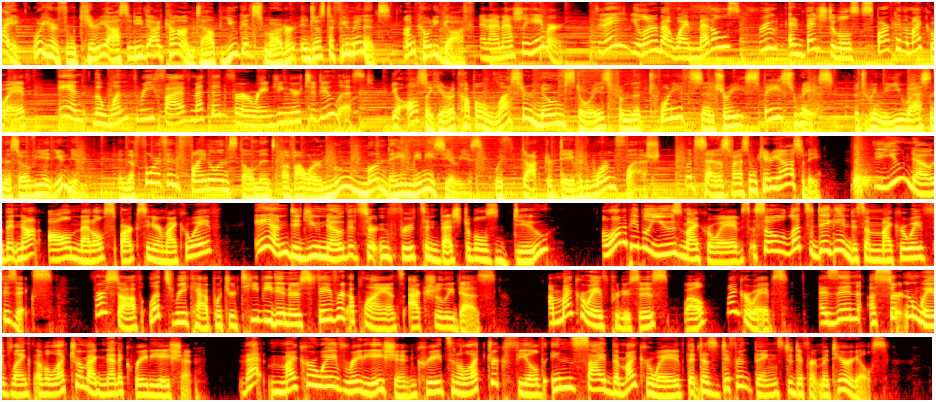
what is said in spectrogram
Hi, we're here from Curiosity.com to help you get smarter in just a few minutes. I'm Cody Gough. And I'm Ashley Hamer. Today, you'll learn about why metals, fruit, and vegetables spark in the microwave and the 135 method for arranging your to do list. You'll also hear a couple lesser known stories from the 20th century space race between the US and the Soviet Union in the fourth and final installment of our Moon Monday miniseries with Dr. David Warmflash. Let's satisfy some curiosity. Did you know that not all metal sparks in your microwave? And did you know that certain fruits and vegetables do? A lot of people use microwaves, so let's dig into some microwave physics. First off, let's recap what your TV dinner's favorite appliance actually does. A microwave produces, well, microwaves, as in a certain wavelength of electromagnetic radiation. That microwave radiation creates an electric field inside the microwave that does different things to different materials.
